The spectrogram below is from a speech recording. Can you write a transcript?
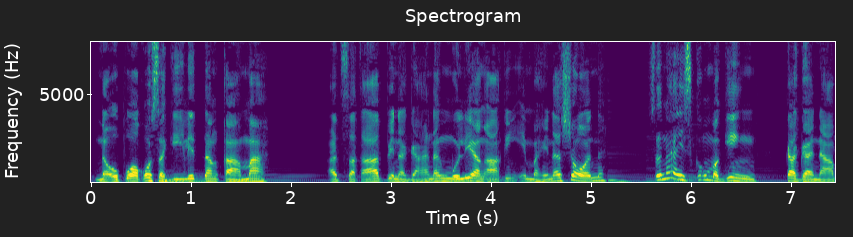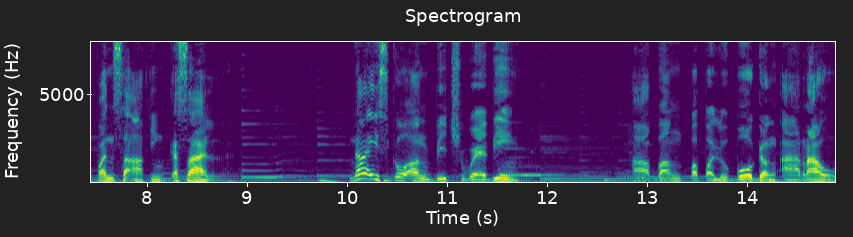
Naupo ako sa gilid ng kama at saka pinaganang muli ang aking imahinasyon sa nais kong maging kaganapan sa aking kasal. Nais ko ang beach wedding habang papalubog ang araw.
